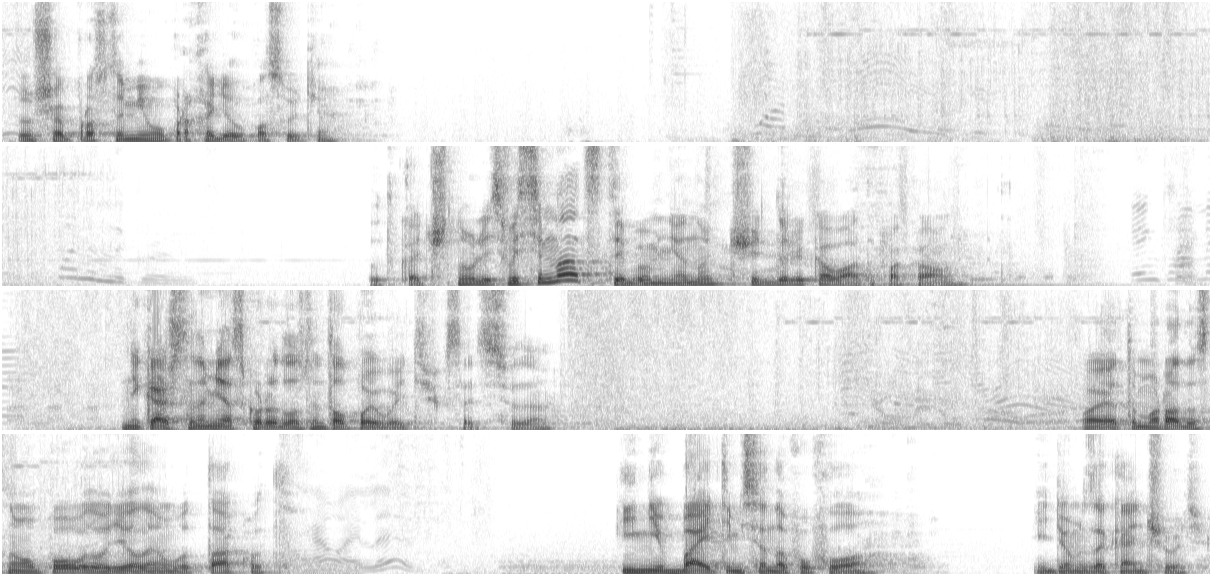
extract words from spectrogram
Потому что я просто мимо проходил, по сути. Тут качнулись. 18 бы мне, ну чуть далековато пока он. Мне кажется, на меня скоро должны толпой выйти, кстати, сюда. По этому радостному поводу делаем вот так вот. И не байтимся на фуфло. Идем заканчивать.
